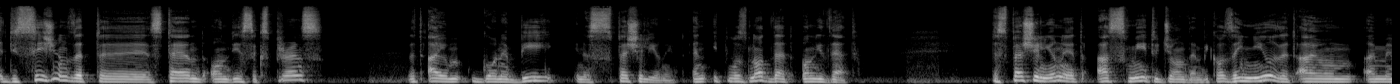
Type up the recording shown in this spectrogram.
a, decision that uh, stand on this experience that I am going to be in a special unit. And it was not that only that the special unit asked me to join them because they knew that I'm I'm a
